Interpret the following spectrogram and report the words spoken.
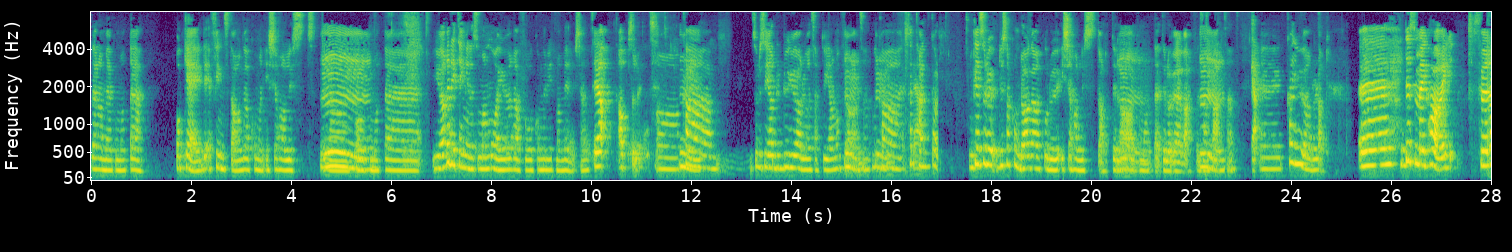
Det der med på en måte OK, det fins dager hvor man ikke har lyst til å, Mm. å på en måte gjøre de tingene som man må gjøre for å komme dit man vil. ikke? Ja, absolutt. Og hva Så du sier du, du gjør det uansett, du gjennomfører det. Mm. Men hva, hva tenker du? Ok, Så du, du snakker om dager hvor du ikke har lyst da, til, å, Mm. måte, til å øve, for eksempel. Mm. Ja. Eh, hva gjør du da? Eh, det som jeg har Jeg føler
